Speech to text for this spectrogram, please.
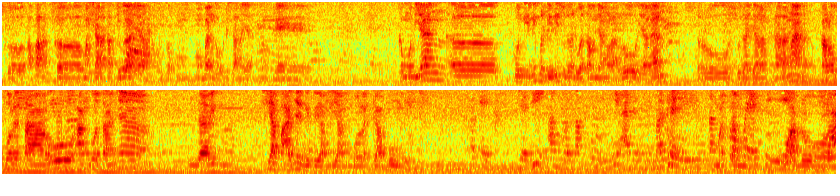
ke apa ke masyarakat juga Iya. ya untuk mem- membantu di sana ya. Mm-mm. Oke. Kemudian eh, Kun ini berdiri sudah dua tahun yang lalu ya kan. Terus sudah jalan sekarang. Nah kalau boleh tahu anggotanya dari siapa aja gitu yang yang boleh gabung gitu. Oke, jadi anggota KUN ini ada berbagai lintas Macam- profesi. Waduh. Ya,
